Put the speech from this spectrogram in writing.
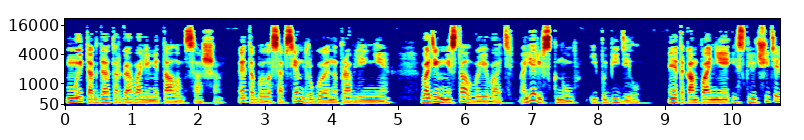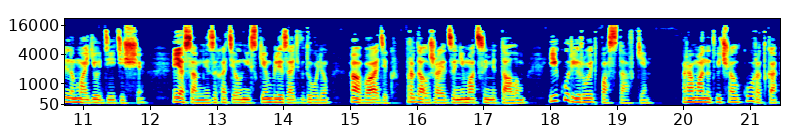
«Мы тогда торговали металлом, Саша. Это было совсем другое направление. Вадим не стал воевать, а я рискнул и победил. Эта компания исключительно мое детище. Я сам не захотел ни с кем влезать в долю, а Вадик продолжает заниматься металлом и курирует поставки. Роман отвечал коротко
